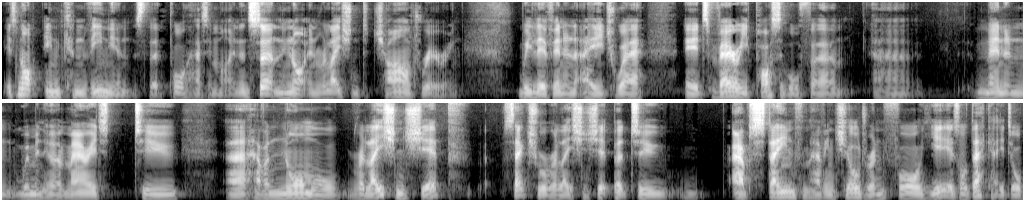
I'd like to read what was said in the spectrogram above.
It's not inconvenience that Paul has in mind, and certainly not in relation to child rearing. We live in an age where it's very possible for uh, men and women who are married to uh, have a normal relationship, sexual relationship, but to abstain from having children for years or decades or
